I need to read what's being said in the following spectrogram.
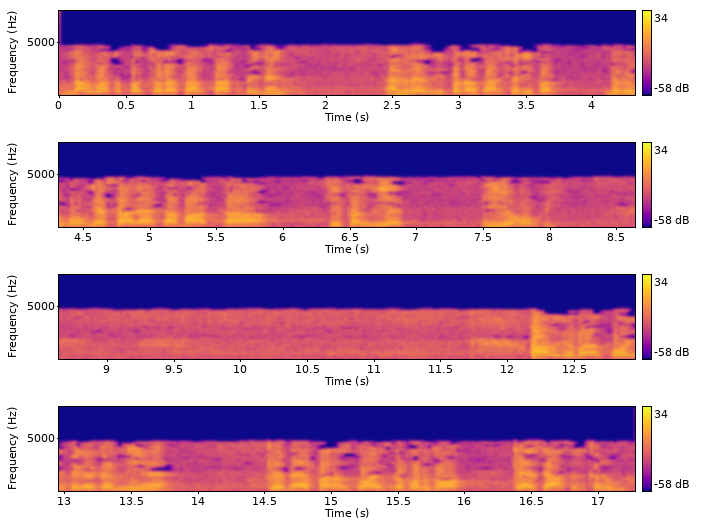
نہ ہوا تو چودہ سال سات مہینے انگریزی، پندرہ سال شریف پر بلوغ ہو گیا۔ سارے احکامات کا کی فرضیت یہ ہوگی آگے کے بعد فوری فکر کرنی ہے کہ میں فرض کو اس رکن کو کیسے حاصل کروں گا۔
